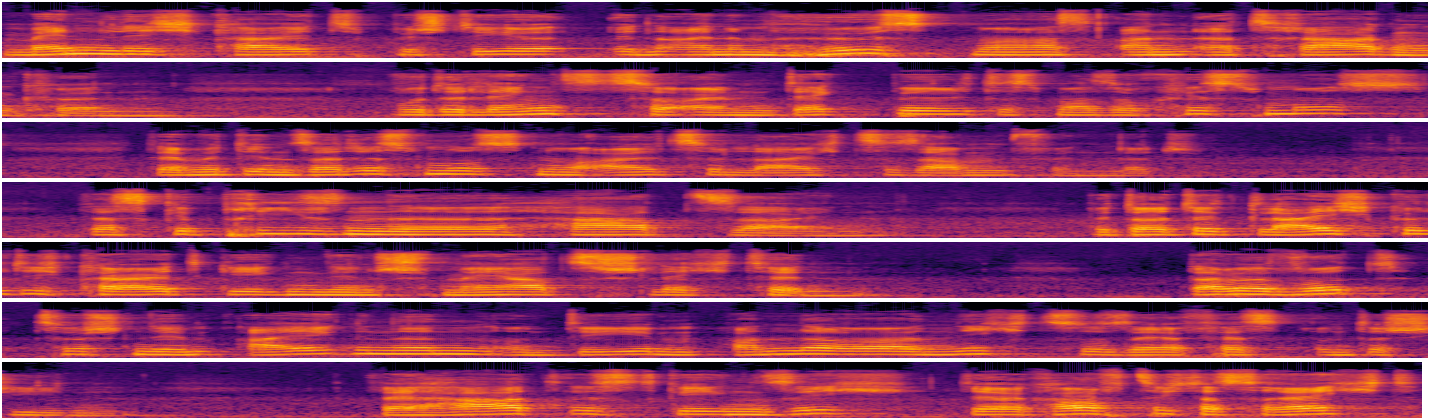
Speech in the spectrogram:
Männlichkeit bestehe in einem Höchstmaß an Ertragen können, wurde längst zu einem Deckbild des Masochismus, der mit dem Sadismus nur allzu leicht zusammenfindet. Das gepriesene Hartsein, bedeutet Gleichgültigkeit gegen den Schmerz schlechthin. Dabei wird zwischen dem eigenen und dem anderer nicht so sehr fest unterschieden. Wer hart ist gegen sich, der kauft sich das Recht,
